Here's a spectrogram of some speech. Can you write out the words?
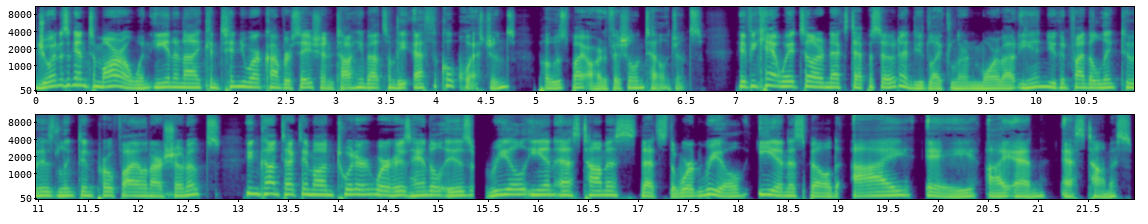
Join us again tomorrow when Iain and I continue our conversation talking about some of the ethical questions posed by artificial intelligence. If you can't wait till our next episode and you'd like to learn more about Iain, you can find a link to his LinkedIn profile in our show notes. You can contact him on Twitter, where his handle is real Iain S. Thomas. That's the word real. Iain is spelled I A I N S Thomas.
